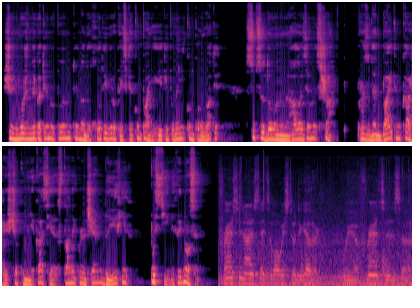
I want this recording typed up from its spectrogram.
що він може негативно вплинути на доходи європейських компаній, які повинні конкурувати з субсидованими галузями США. Президент Байден каже, що комунікація стане ключем до їхніх постійних відносин. Uh, uh, uh.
